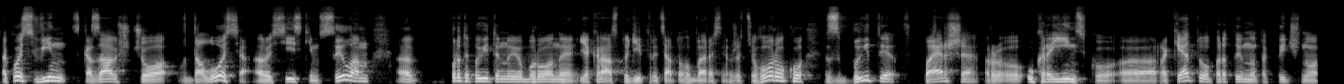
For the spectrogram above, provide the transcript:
Так ось він сказав, що вдалося російським силам. Е, протиповітряної оборони, якраз тоді, 30 березня, вже цього року, збити вперше українську е, ракету оперативно-тактичну,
